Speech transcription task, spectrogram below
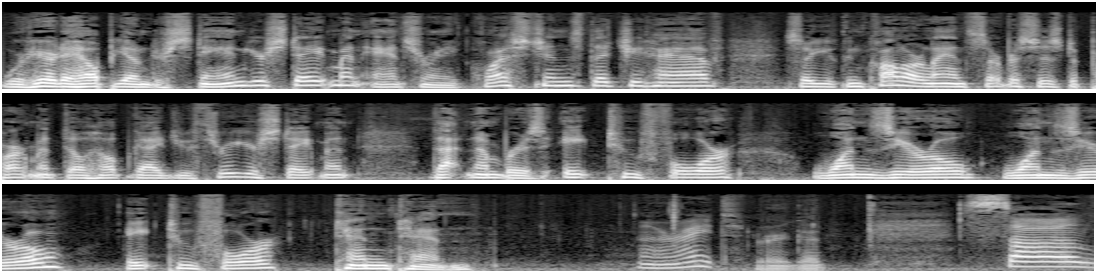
We're here to help you understand your statement, answer any questions that you have. So you can call our Land Services Department. They'll help guide you through your statement. That number is 824 1010, 824 1010. All right. Very good saw a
